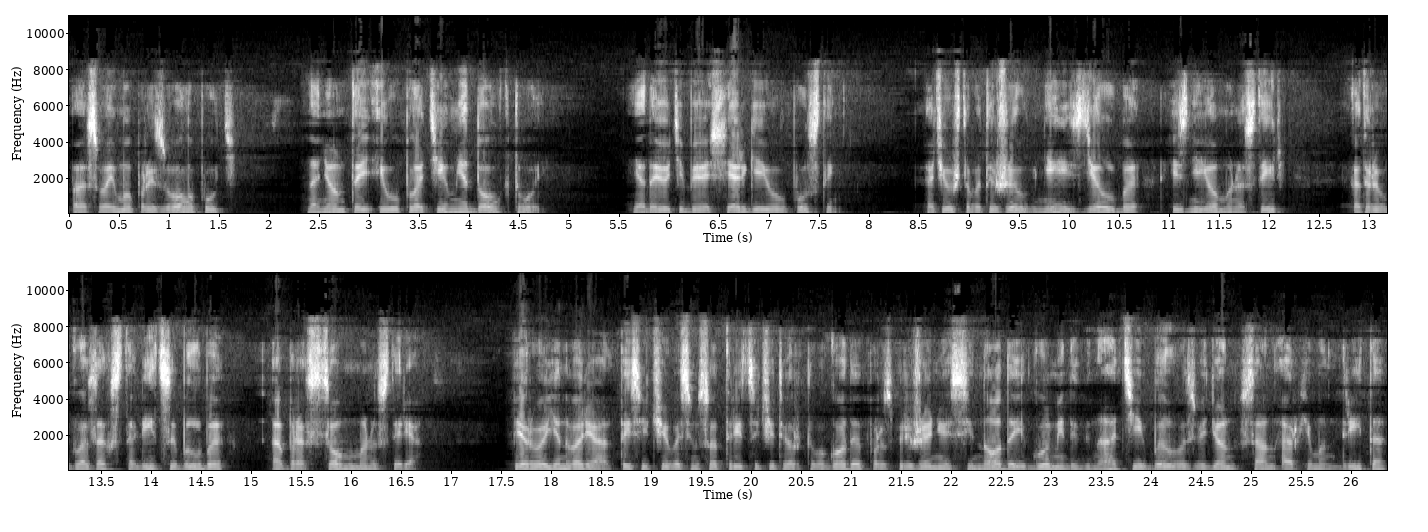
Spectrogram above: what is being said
по своему произволу путь. На нем ты и уплати мне долг твой. Я даю тебе Сергиеву пустынь. Хочу, чтобы ты жил в ней и сделал бы из нее монастырь, который в глазах столицы был бы образцом монастыря. 1 января 1834 года по распоряжению Синода игумен Игнатий был возведен в сан архимандрита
